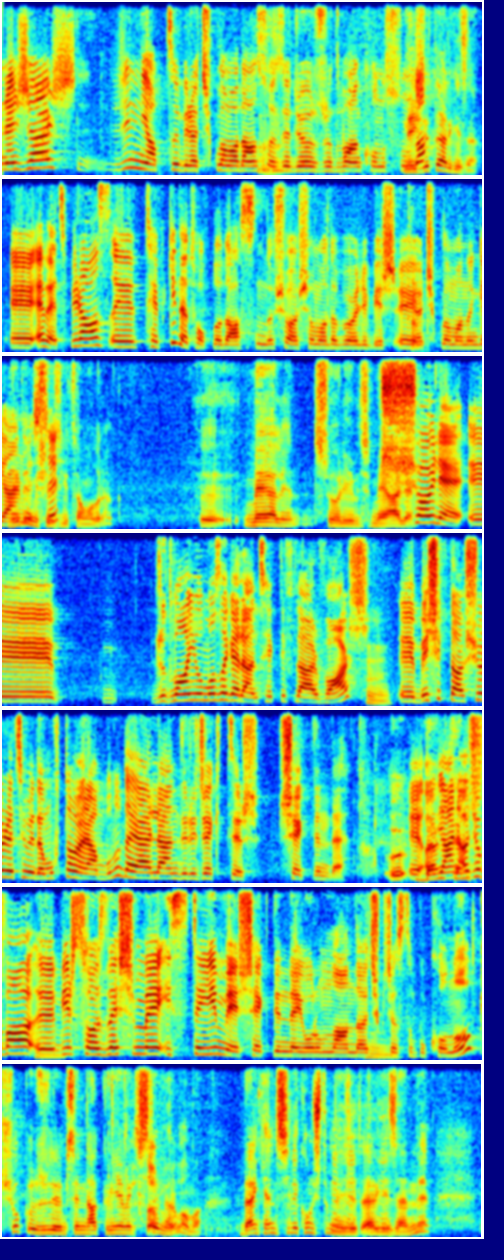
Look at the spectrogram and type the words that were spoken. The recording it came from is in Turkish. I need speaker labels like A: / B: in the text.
A: Menajerin yaptığı bir açıklamadan söz ediyoruz Rıdvan konusunda.
B: Necdet Ergezen.
A: Ee, evet biraz e, tepki de topladı aslında şu aşamada böyle bir e, açıklamanın
B: Ne demiş
A: gelmesi.
B: Ezgi tam olarak? Ee, mealen söyleyebilirsin. Mealen.
A: Şöyle e, Rıdvan Yılmaz'a gelen teklifler var. E, Beşiktaş yönetimi de muhtemelen bunu değerlendirecektir şeklinde.
B: Ö-
A: E,
B: ben
A: yani
B: kendisi-
A: acaba e, bir sözleşme isteği mi şeklinde yorumlandı açıkçası bu konu.
B: Çok özür dilerim senin hakkını yemek istemiyorum ama ben kendisiyle konuştum Necdet Ergezen'le.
